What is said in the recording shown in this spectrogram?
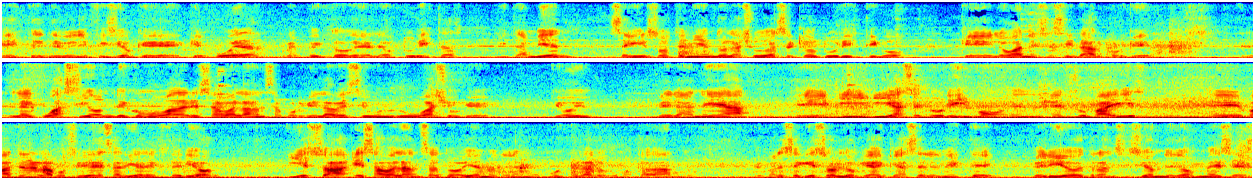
este, de beneficios que, pueda respecto de los turistas y también seguir sosteniendo la ayuda al sector turístico que lo va a necesitar, porque la ecuación de cómo va a dar esa balanza, porque el ABC un uruguayo que, hoy veranea eh, y, hace turismo en, su país, eh, va a tener la posibilidad de salir al exterior. Y esa, esa balanza todavía no tenemos muy claro cómo está dando parece que eso es lo que hay que hacer en este periodo de transición de dos meses,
